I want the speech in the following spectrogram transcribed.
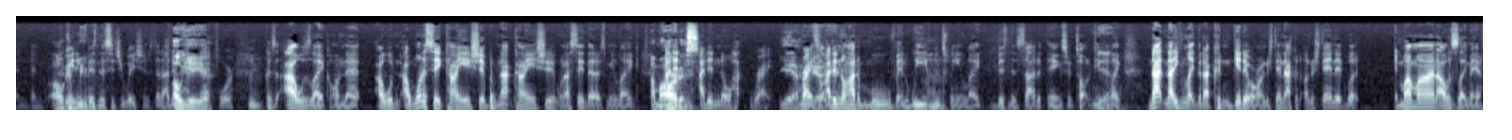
and, and Oh, creating business situations that I didn't Oh, have yeah, a yeah. knack for. Mm. Because I was like on that. I wouldn't. I want to say Kanye shit, but not Kanye shit. When I say that, I just mean like I'm an I didn't- artist. I didn't know how. Right. Yeah, Right. yeah, so I didn't know how to move and weave Mhm. between like business side of things or talk to people Yeah. like not not even like that I couldn't get it or understand. it. I could understand it, but in my mind, I was like, man,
